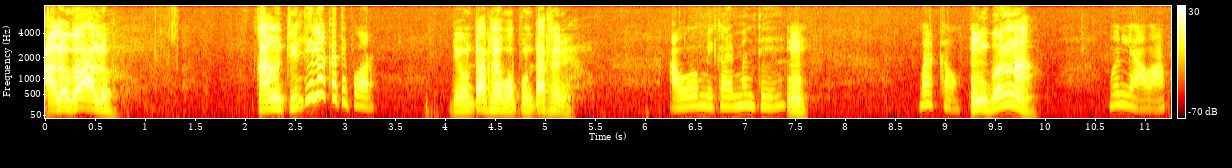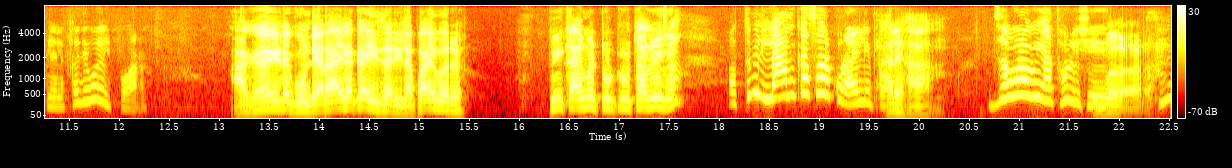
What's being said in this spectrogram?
आलो का आलो. काय म्हणती? दिलं का ते पोर? देऊन टाकलं वपून टाकलं मी. अहो मी काय म्हणते? हं. बर का हो? हं, बोल ना. म्हणले अहो आपल्याला कधी होईल पोर? अगं इकडे गुंड्या राहिला का इजारीला? पाय बरं. तू काय मग टूर चालू आहे का? अहो तुम्ही लांब का सरकू राहिली पण? अरे हा. जवळ या थोडीशी. बर. हं?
